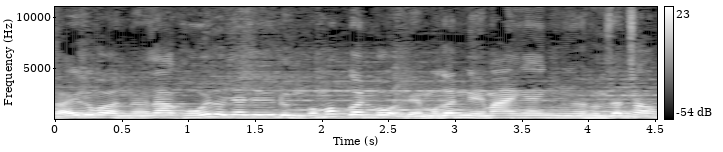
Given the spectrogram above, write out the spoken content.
Đấy cứ vần ra khối thôi nha chứ đừng có móc gân vội. Để mà gân ngày mai anh, anh hướng dẫn sau.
